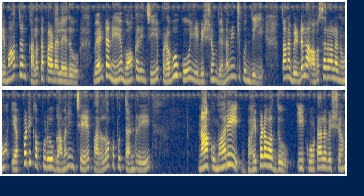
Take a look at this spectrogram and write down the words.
ఏమాత్రం కలతపడలేదు వెంటనే మోకరించి ప్రభువుకు ఈ విషయం విన్నవించుకుంది. తన బిడ్డల అవసరాలను ఎప్పటికప్పుడు గమనించే పరలోకపు తండ్రి నా కుమారి భయపడవద్దు. ఈ కూటాల విషయం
